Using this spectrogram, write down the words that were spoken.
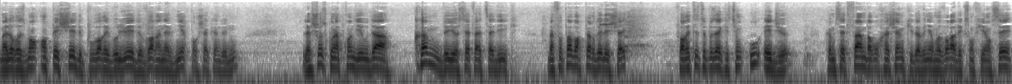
malheureusement empêchés de pouvoir évoluer et de voir un avenir pour chacun de nous. La chose qu'on apprend de Yehuda, comme de Yosef Hatzadik, il ben, ne faut pas avoir peur de l'échec. Il faut arrêter de se poser la question où est Dieu? Comme cette femme, Baruch Hashem, qui doit venir me voir avec son fiancé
